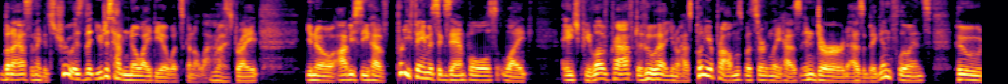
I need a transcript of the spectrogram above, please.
but I also think it's true, is that you just have no idea what's going to last, right. right? You know, obviously you have pretty famous examples like H.P. Lovecraft, who you know has plenty of problems, but certainly has endured as a big influence, who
